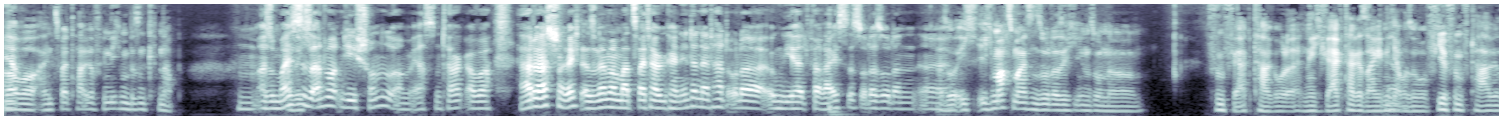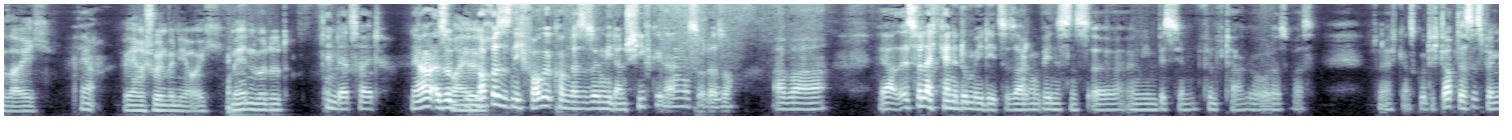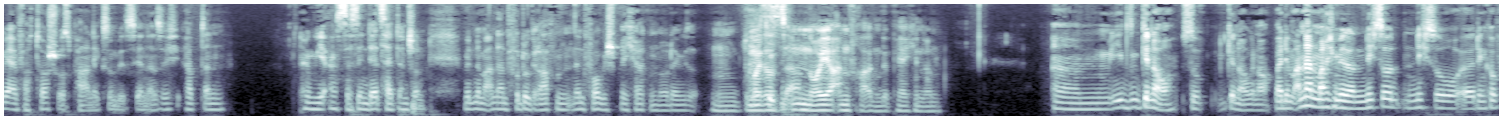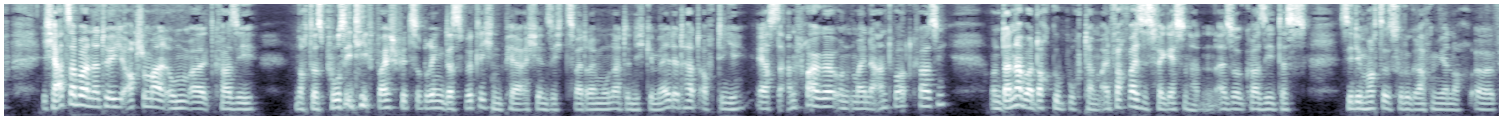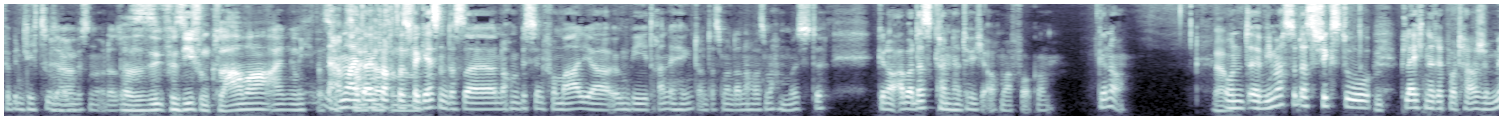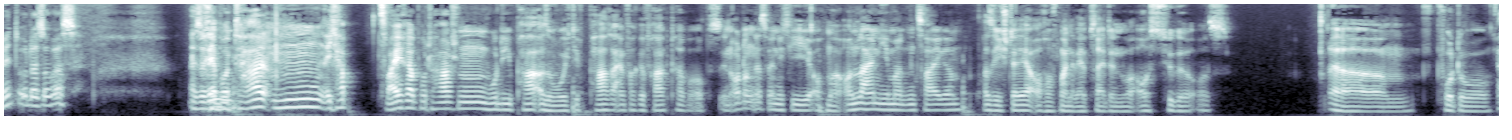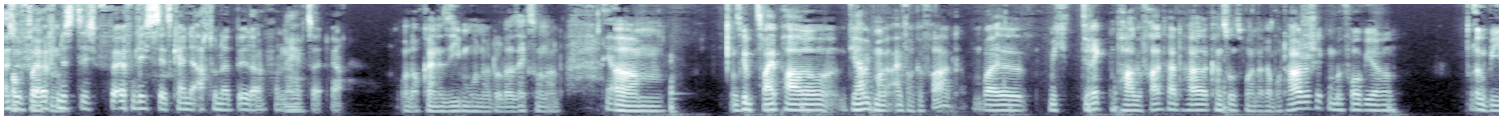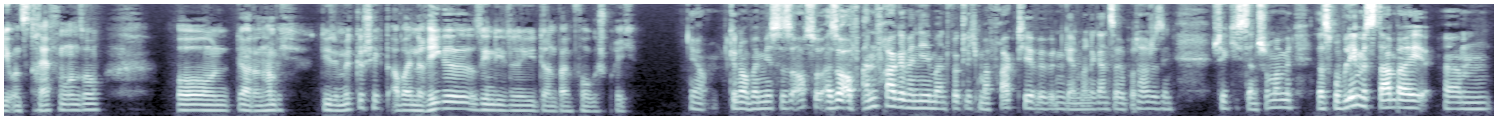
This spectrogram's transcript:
Ja. aber ein, zwei Tage finde ich ein bisschen knapp. Hm, Also meistens ich- antworten die schon so am ersten Tag, aber ja, du hast schon recht. Also wenn man mal zwei Tage kein Internet hat oder irgendwie halt verreist ist oder so, dann äh, Also ich, ich mach's meistens so, dass ich in so eine fünf Werktage oder nicht Werktage sage ich nicht, Ja. aber so vier, fünf Tage sage ich. Ja. Wäre schön, wenn ihr euch melden würdet. in der Zeit. Ja, also Weil- noch ist es nicht vorgekommen, dass es irgendwie dann schief gegangen ist oder so. Aber ja, ist vielleicht keine dumme Idee zu sagen, wenigstens äh, irgendwie ein bisschen fünf Tage oder sowas. Vielleicht ganz gut. Ich glaube, das ist bei mir einfach Torschusspanik so ein bisschen. Also ich habe dann irgendwie Angst, dass sie in der Zeit dann schon mit einem anderen Fotografen ein Vorgespräch hatten oder irgendwie so. Hm, Du meinst das an. neue anfragende Pärchen dann? Ähm, genau, so, genau, genau. Bei dem anderen mache ich mir dann nicht so, nicht so äh, den Kopf. Ich hatte es aber natürlich auch schon mal, um halt quasi noch das Positivbeispiel zu bringen, dass wirklich ein Pärchen sich zwei, drei Monate nicht gemeldet hat auf die erste Anfrage und meine Antwort quasi und dann aber doch gebucht haben, einfach weil sie es vergessen hatten. Also quasi, dass sie dem Hochzeitsfotografen ja noch äh, verbindlich zusagen Ja. müssen oder so. Dass es für sie schon klar war eigentlich. Dass Da haben halt Zeit einfach hast das vergessen, dass da noch ein bisschen Formalia irgendwie dran hängt und dass man da noch was machen müsste. Genau, aber das kann natürlich auch mal vorkommen. Genau. Ja. Und äh, wie machst du das? Schickst du gleich eine Reportage mit oder sowas? Also Reportage, mh, ich habe zwei Reportagen, wo die Paar, also wo ich die Paare einfach gefragt habe, ob es in Ordnung ist, wenn ich die auch mal online jemandem zeige. Also ich stelle ja auch auf meiner Webseite nur Auszüge aus ähm, Foto. also veröffentlichst, veröffentlichst jetzt keine 800 Bilder von der Nee. Hochzeit, ja. und auch keine 700 oder 600. Ja. Ähm, es gibt zwei Paare, die habe ich mal einfach gefragt, weil mich direkt ein Paar gefragt hat, "Ha, kannst du uns mal eine Reportage schicken, bevor wir irgendwie uns treffen und so. Und ja, dann habe ich die dir mitgeschickt, aber in der Regel sehen die die dann beim Vorgespräch. Ja, genau, bei mir ist es auch so. Also auf Anfrage, wenn jemand wirklich mal fragt, hier, wir würden gerne mal eine ganze Reportage sehen, schicke ich es dann schon mal mit. Das Problem ist dabei, ähm,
